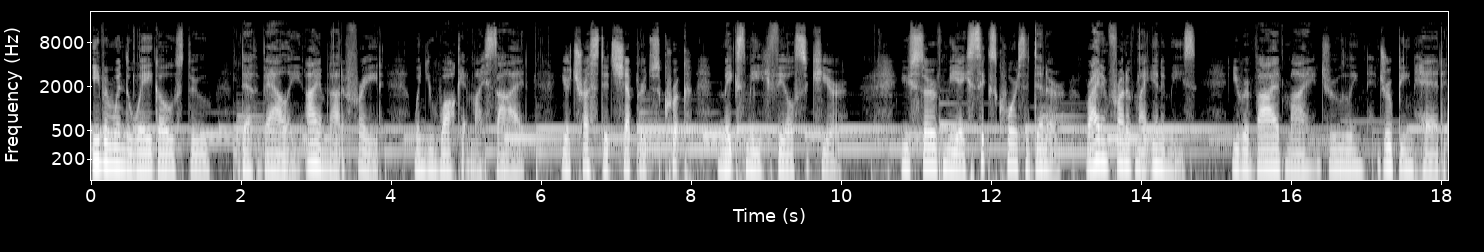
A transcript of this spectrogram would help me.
Even when the way goes through Death Valley, I am not afraid when you walk at my side. Your trusted shepherd's crook makes me feel secure. You serve me a six course dinner right in front of my enemies. You revive my drooling, drooping head.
